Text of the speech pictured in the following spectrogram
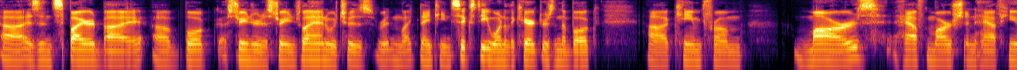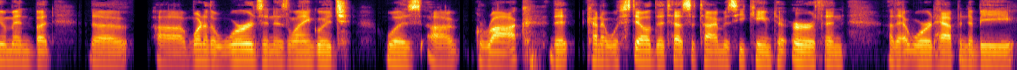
uh, is inspired by a book, A Stranger in a Strange Land, which was written like 1960. One of the characters in the book uh, came from Mars, half Martian, half human, but the uh, one of the words in his language was uh, grok that kind of withstood the test of time as he came to earth and uh, that word happened to be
